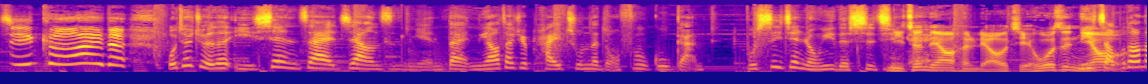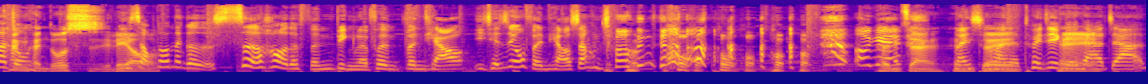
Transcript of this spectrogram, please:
级可爱的。我就觉得以现在这样子的年代，你要再去拍出那种复古感。不是一件容易的事情，欸，你真的要很了解，或者是你，你找不到那种很多史料，你找不到那个色号的粉饼了，粉粉条，以前是用粉条上妆的。OK，蛮喜欢的，推荐给大家。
